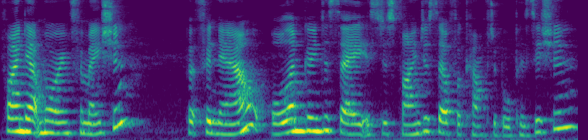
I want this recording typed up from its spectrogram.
find out more information. But for now, all I'm going to say is just find yourself a comfortable position,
